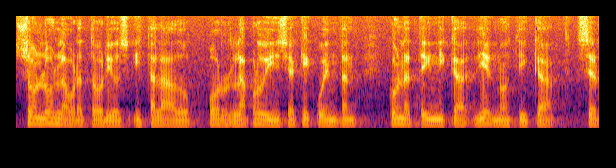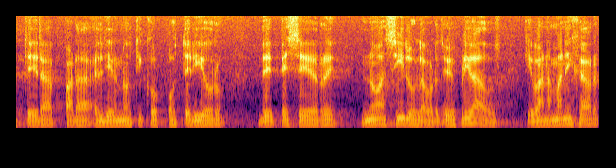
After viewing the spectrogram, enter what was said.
son los laboratorios instalados por la provincia que cuentan con la técnica diagnóstica certera para el diagnóstico posterior de PCR, no así los laboratorios privados, que van a manejar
